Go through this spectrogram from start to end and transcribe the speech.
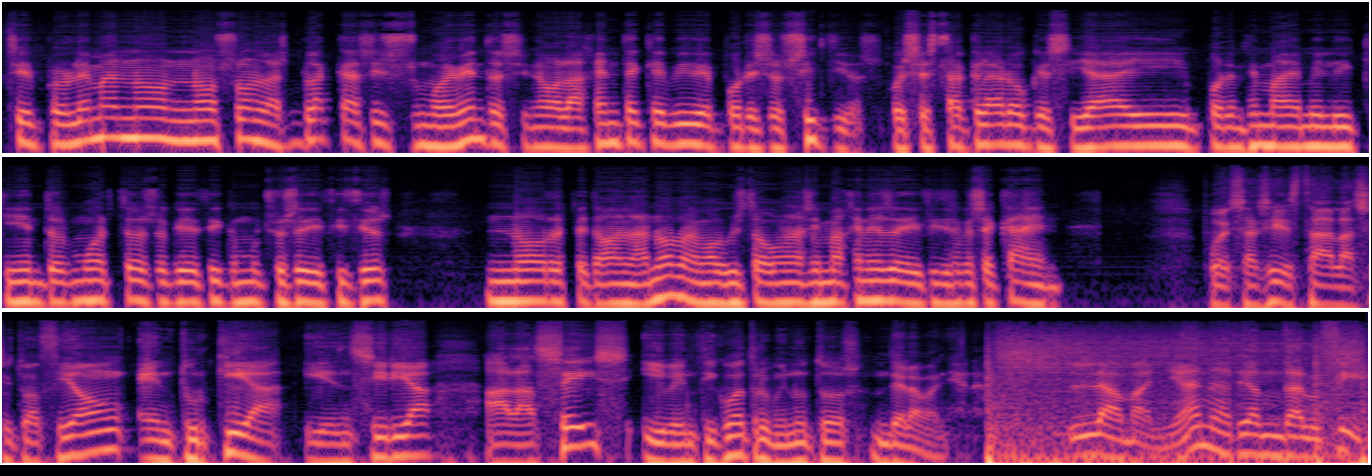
Si el problema no, no son las placas y sus movimientos, sino la gente que vive por esos sitios, pues está claro que si hay por encima de 1.500 muertos, eso quiere decir que muchos edificios no respetaban la norma. Hemos visto algunas imágenes de edificios que se caen. Pues así está la situación en Turquía y en Siria a las 6 y 24 minutos de la mañana. La mañana de Andalucía.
